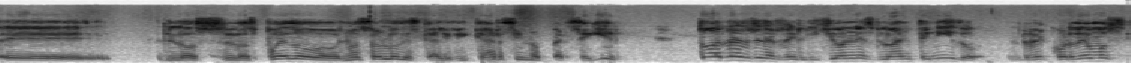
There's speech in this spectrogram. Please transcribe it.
eh, los, los puedo no solo descalificar, sino perseguir. Todas las religiones lo han tenido. Recordemos,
